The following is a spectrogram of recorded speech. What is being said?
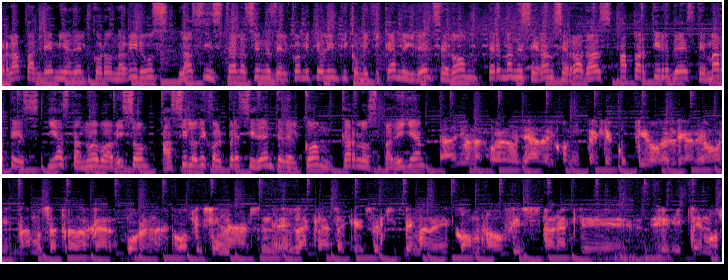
Por la pandemia del coronavirus, las instalaciones del Comité Olímpico Mexicano y del CEDOM permanecerán cerradas a partir de este martes y hasta nuevo aviso. Así lo dijo el presidente del COM, Carlos Padilla. Hay un acuerdo ya del comité ejecutivo del día de hoy. Vamos a trabajar por oficinas en la casa, que es el sistema de home office, para que evitemos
